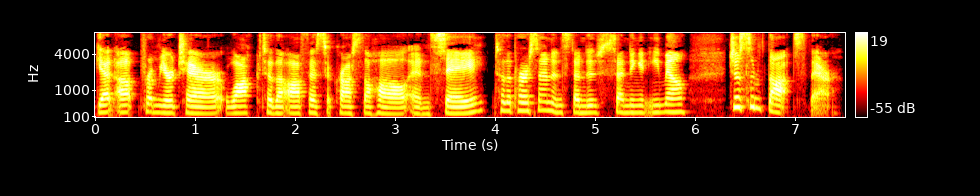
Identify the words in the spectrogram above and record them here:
get up from your chair, walk to the office across the hall, and say to the person instead of sending an email? Just some thoughts there.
